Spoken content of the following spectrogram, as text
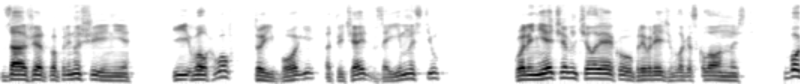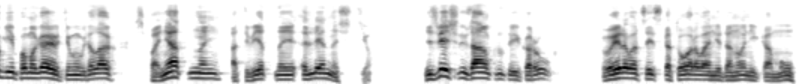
за жертвоприношение, и волхвов, то и боги отвечают взаимностью. Коли нечем человеку привлечь благосклонность, боги помогают ему в делах с понятной ответной ленностью извечный замкнутый круг, вырваться из которого не дано никому.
